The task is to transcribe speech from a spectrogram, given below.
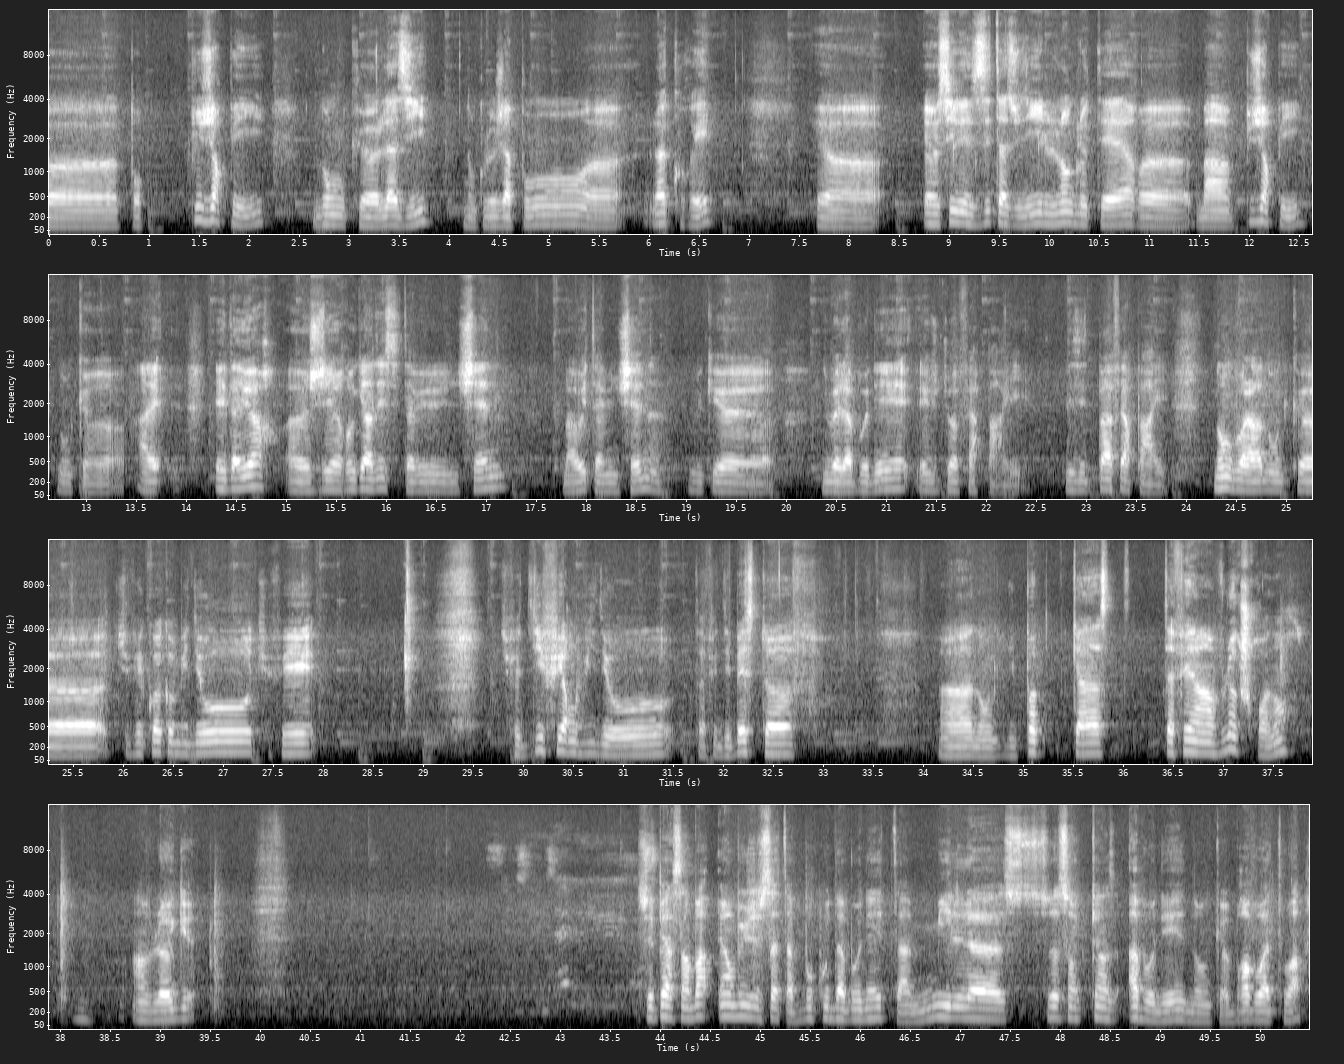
pour plusieurs pays, donc l'Asie, donc le Japon, la Corée, et, et, aussi les États-Unis, l'Angleterre, bah, plusieurs pays. Donc, Et d'ailleurs, j'ai regardé si tu avais une chaîne. Bah oui, tu as une chaîne, vu que nouvelle abonné, et je dois faire pareil n'hésite pas à faire pareil. Donc voilà, donc euh, tu fais quoi comme vidéo? Tu fais tu fais différentes vidéos, tu as fait des best-of, donc du podcast, tu as fait un vlog je crois, non? Un vlog. Super sympa. Et en plus de ça, tu as beaucoup d'abonnés. Tu as 1075 abonnés. Donc euh, bravo à toi.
